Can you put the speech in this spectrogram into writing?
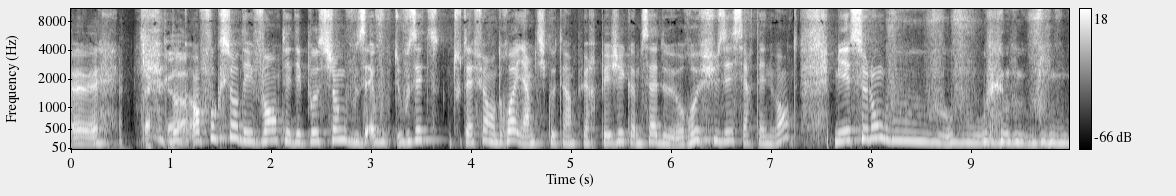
Euh, donc, en fonction des ventes et des potions que vous, vous, vous êtes tout à fait en droit, il y a un petit côté un peu RPG comme ça de refuser certaines ventes. Mais selon que vous, vous, vous, vous,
